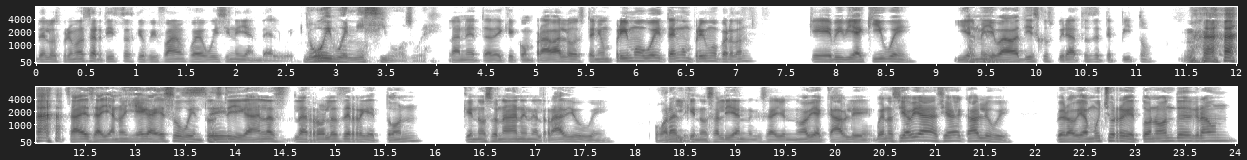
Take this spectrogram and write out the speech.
de los primeros artistas que fui fan fue Wisin y Yandel, güey. Uy, buenísimos, güey. La neta, de que compraba los. Tenía un primo, güey. Tengo un primo, perdón. Que vivía aquí, güey. Y él me Ok. llevaba discos piratas de Tepito. ¿Sabes? Allá no llega eso, güey. Entonces Sí. te llegaban las, las rolas de reggaetón que no sonaban en el radio, güey. Órale. Y que no salían, o sea, yo no había cable. Bueno, sí había, sí había cable, güey. Pero había mucho reggaetón underground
